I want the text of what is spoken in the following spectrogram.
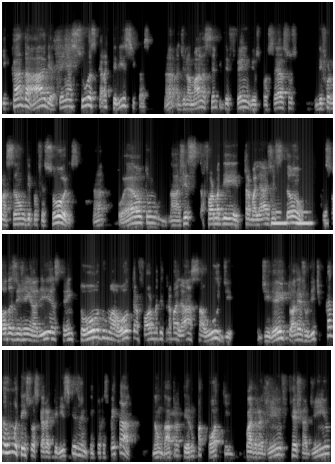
e cada área tem as suas características. Né? A Dinamara sempre defende os processos de formação de professores. Né? O Elton, a, a, forma de trabalhar a gestão. O pessoal das engenharias tem toda uma outra forma de trabalhar a saúde, direito, área jurídica, cada uma tem suas características, a gente tem que respeitar. Não dá para ter um pacote quadradinho, fechadinho,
